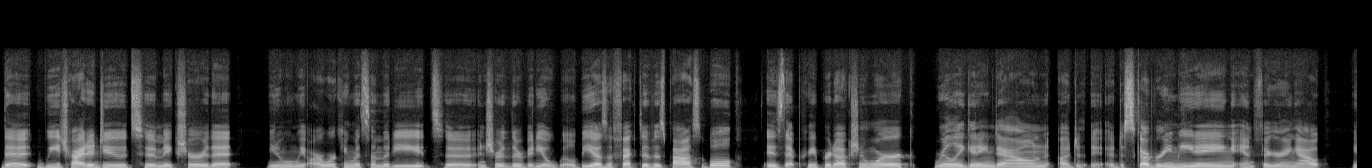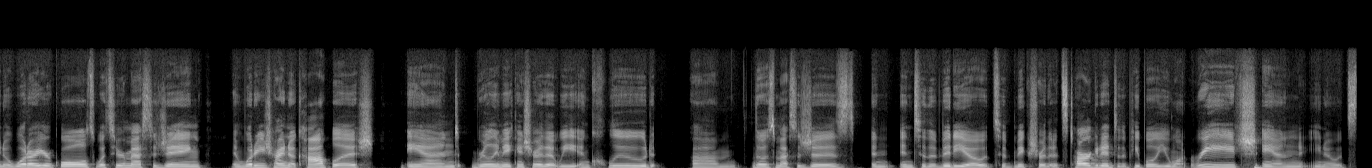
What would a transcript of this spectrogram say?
that we try to do to make sure that you know when we are working with somebody to ensure their video will be as effective as possible is that pre-production work really getting down a, a discovery meeting and figuring out, you know, what are your goals, what's your messaging, and what are you trying to accomplish, and really making sure that we include um, those messages in, into the video to make sure that it's targeted to the people you want to reach, and you know, it's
